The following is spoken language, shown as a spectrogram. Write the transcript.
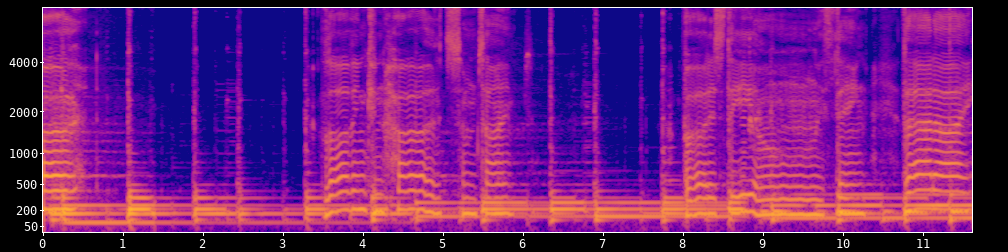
hurt. Loving can hurt sometimes, but it's the only thing that I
